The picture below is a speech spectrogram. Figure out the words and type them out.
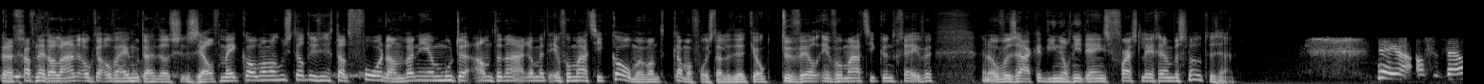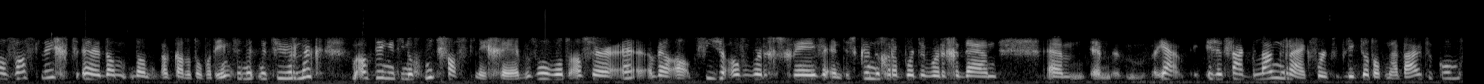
eh, gaf net al aan, ook de overheid moet daar dus zelf mee komen. Maar hoe stelt u zich dat voor dan? Wanneer moeten ambtenaren met informatie komen? Want ik kan me voorstellen dat je ook te veel informatie kunt geven... en over zaken die nog niet eens vast liggen en besloten zijn. Nee, ja, als het wel vast ligt, eh, dan, dan kan het op het internet natuurlijk. Maar ook dingen die nog niet vast liggen. Bijvoorbeeld als er eh, wel al adviezen over worden geschreven en deskundige rapporten worden gedaan. ehm, ehm, ja, is het vaak belangrijk voor het publiek dat dat naar buiten komt.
